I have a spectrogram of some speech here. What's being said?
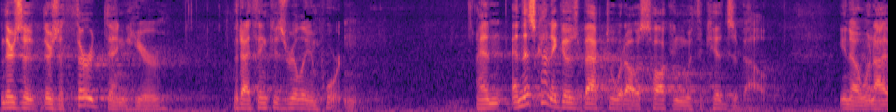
There's a, there's a third thing here that I think is really important. And, and this kind of goes back to what I was talking with the kids about. You know, when I,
